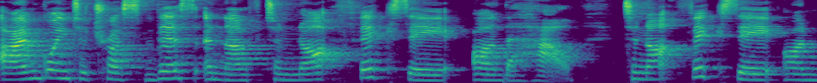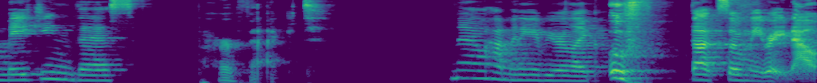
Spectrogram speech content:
I'm going to trust this enough to not fixate on the how, to not fixate on making this perfect. Now, how many of you are like, oof, that's so me right now?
